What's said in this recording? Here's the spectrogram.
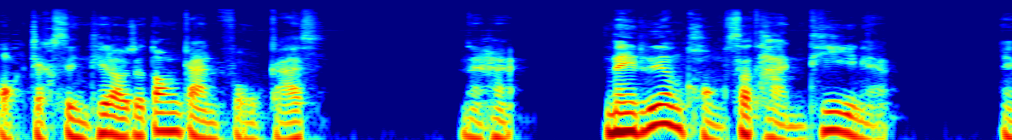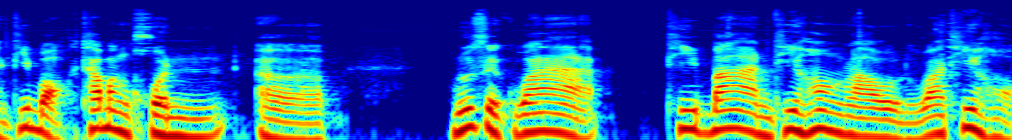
ออกจากสิ่งที่เราจะต้องการโฟกัสนะฮะ ในเรื่องของสถานที่เนี่ย อย่างที่บอกถ้าบางคนรู้สึกว่าที่บ้านที่ห้องเราหรือว่าที่หอ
